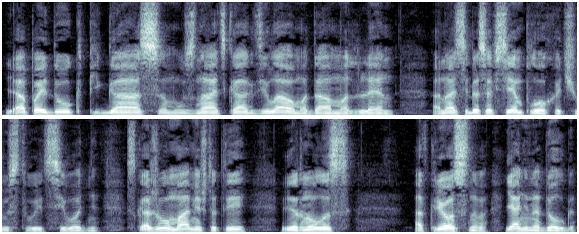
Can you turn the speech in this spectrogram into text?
«Я пойду к Пегасам узнать, как дела у мадам Мадлен. Она себя совсем плохо чувствует сегодня. Скажу маме, что ты вернулась от крестного. Я ненадолго.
